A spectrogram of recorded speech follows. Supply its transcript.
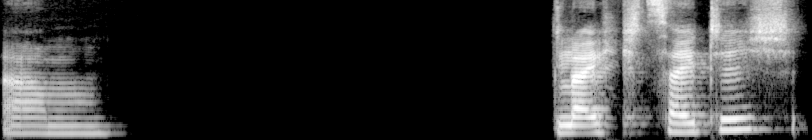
ähm, gleichzeitig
